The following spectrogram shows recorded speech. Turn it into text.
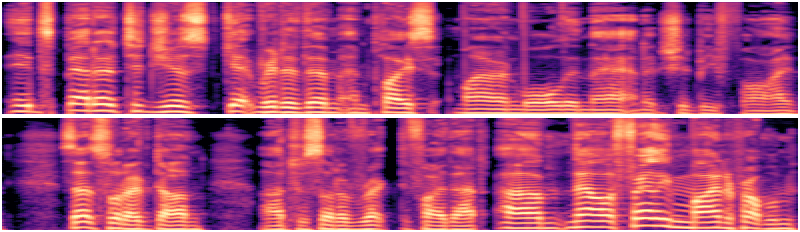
it's better to just get rid of them and place my own wall in there and it should be fine. So that's what I've done uh, to sort of rectify that. Um, now, a fairly minor problem.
